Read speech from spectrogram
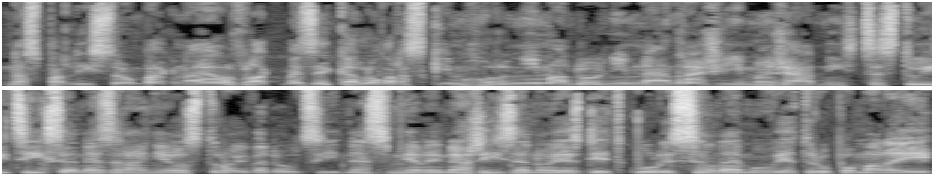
Na spadlý strom pak najel vlak mezi Karlovarským horním a dolním nádražím. Žádný z cestujících se nezranil. Strojvedoucí dnes měli nařízeno jezdit kvůli silnému větru pomaleji.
